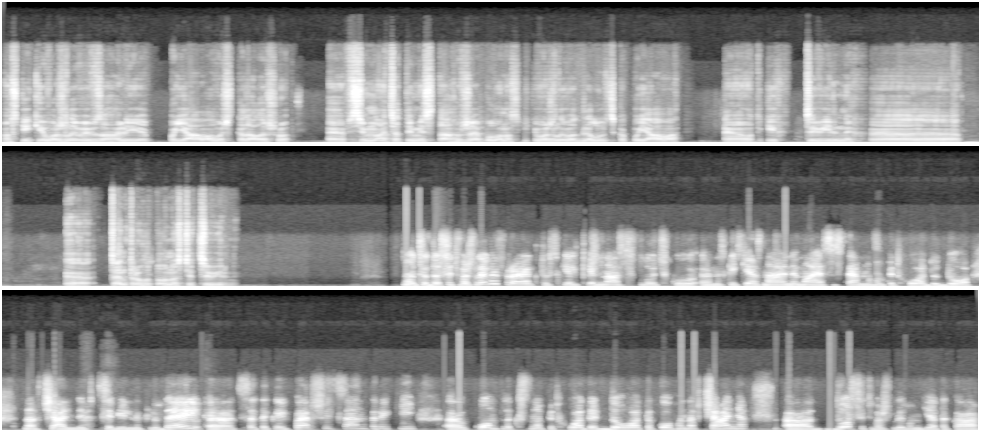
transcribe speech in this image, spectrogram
Наскільки важливий взагалі поява? Ви ж сказали, що е, в 17 містах вже було. Наскільки важлива для Луцька поява отаких цивільних е, е, центр готовності цивільних? Ну це досить важливий проект, оскільки в нас в Луцьку, е, наскільки я знаю, немає системного підходу до навчальних цивільних людей. Е, Це такий перший центр, який е, комплексно підходить до такого навчання. Е, Досить важливим є така.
